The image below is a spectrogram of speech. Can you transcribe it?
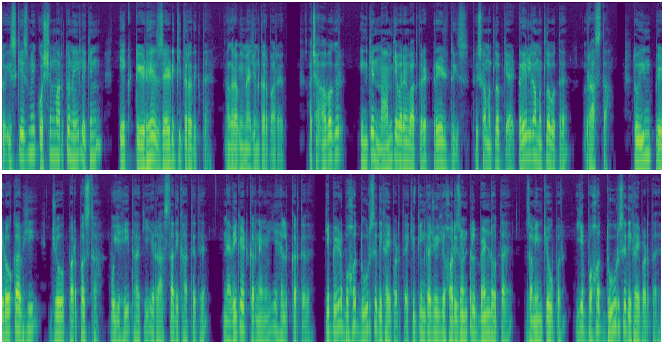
तो इस केस में क्वेश्चन मार्क तो नहीं, लेकिन एक टेढ़े जेड की तरह दिखता है, अगर आप इमेजिन कर पा रहे हो। अच्छा अब अगर इनके नाम के बारे में बात करें ट्रेल ट्रीज तो इसका मतलब क्या है? ट्रेल का मतलब होता है रास्ता। तो इन पेड़ों का भी जो पर्पस था, वो यही था कि ये रास्ता दिखाते थे नेविगेट करने में ये हेल्प करते थे। ये पेड़ बहुत दूर से दिखाई पड़ते हैं, क्योंकि इनका जो ये हॉरिजॉन्टल बेंड होता है, ज़मीन के ऊपर ये बहुत दूर से दिखाई पड़ता है।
